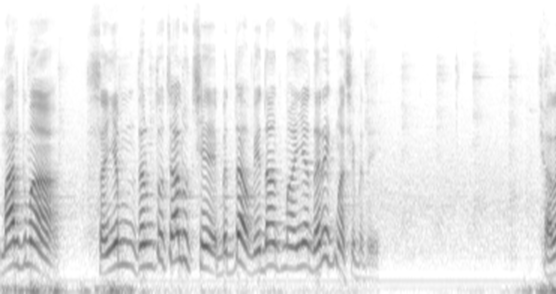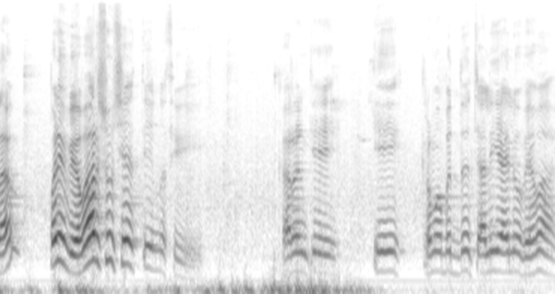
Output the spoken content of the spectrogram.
માર્ગમાં સંયમ ધર્મ તો ચાલુ જ છે, બધા વેદાંતમાં અહીંયા દરેકમાં છે બધે. ખ્યાલ આવ્યો? પણ એ વ્યવહાર શું છે તે નથી. કારણ કે એ ક્રમબદ્ધ ચાલી આવેલો વ્યવહાર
